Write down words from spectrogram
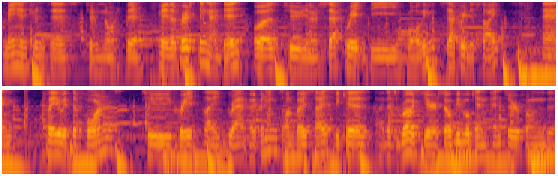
Main entrance is to the north there. Okay, the first thing I did was to, you know, separate the volume, separate the site, and play with the forms to create like grand openings on both sides because uh, there's a road here so people can enter from the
